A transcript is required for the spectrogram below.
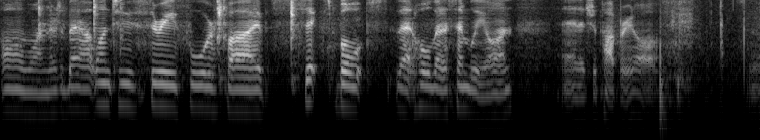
all in one. There's about one, two, three, four, five, six bolts that hold that assembly on and it should pop right off. So.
